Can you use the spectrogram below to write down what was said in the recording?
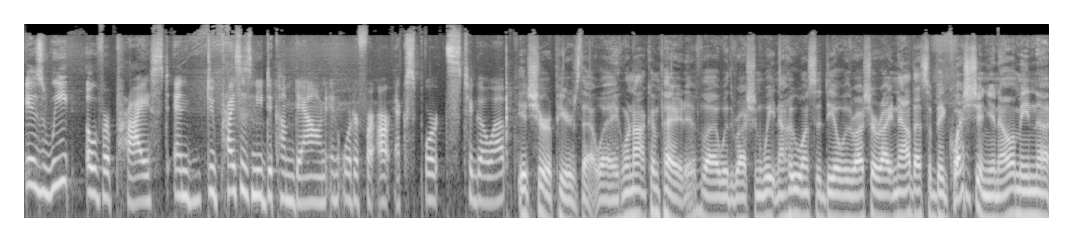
Is wheat overpriced, and do prices need to come down in order for our exports to go up? It sure appears that way. We're not competitive uh, with Russian wheat. Now, who wants to deal with Russia right now? That's a big question, you know. I mean, uh,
